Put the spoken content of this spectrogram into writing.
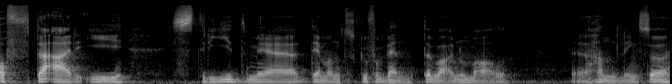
ofte er i strid med det man skulle forvente var normal eh, handling. Så,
